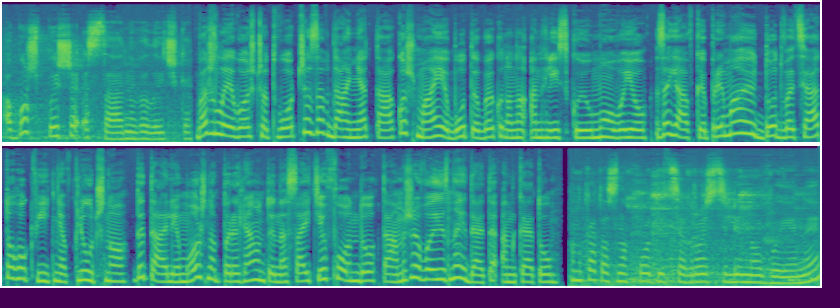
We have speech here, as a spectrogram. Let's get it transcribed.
або ж пише есе невеличке. Важливо, що творче завдання також має бути виконано англійською мовою. Заявки приймають до 20 квітня включно. Деталі можна переглянути на сайті фонду. Там же ви знайдете анкету. Анкета знаходиться в розділі новини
